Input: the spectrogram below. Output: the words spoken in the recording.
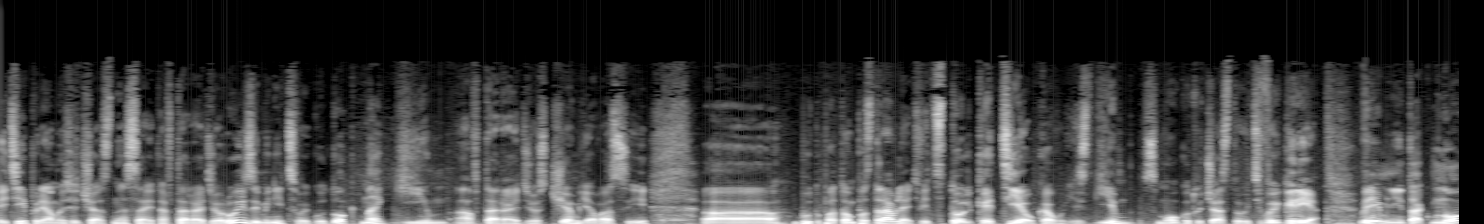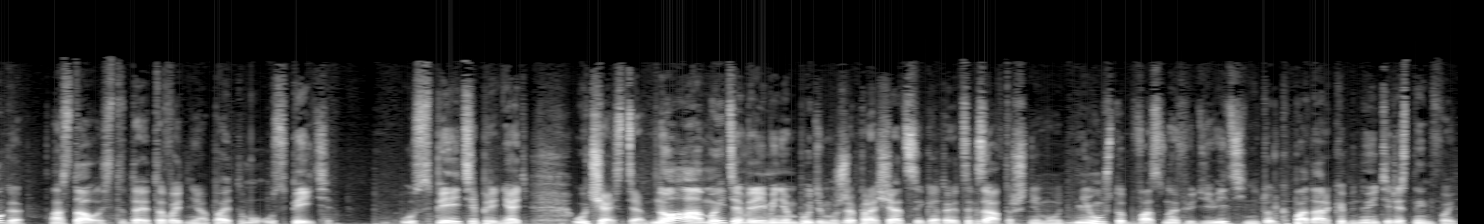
зайти прямо сейчас на сайт Авторадио.ру и заменить свой гудок на гимн Авторадио, с чем я вас и э, буду потом поздравлять. Ведь только те, у кого есть гимн, смогут участвовать в игре. Времени не так много осталось-то до этого дня, поэтому успейте. успейте принять участие. Ну, а мы тем временем будем уже прощаться и готовиться к завтрашнему дню, чтобы вас вновь удивить не только подарками, но и интересной инфой.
